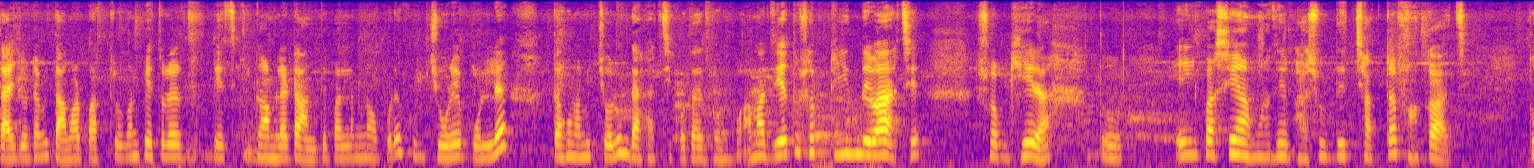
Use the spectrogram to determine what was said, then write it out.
তাই জন্য আমি তামার পাত্র মানে পেতলের ডেচকি গামলাটা আনতে পারলাম না ওপরে, খুব জোরে পড়লে তখন আমি চলুন দেখাচ্ছি কোথায় ধরবো। আমার যেহেতু সব টিন দেওয়া আছে, সব ঘেরা, তো এই পাশে আমাদের ভাসুরদের ছাদটা ফাঁকা আছে। তো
